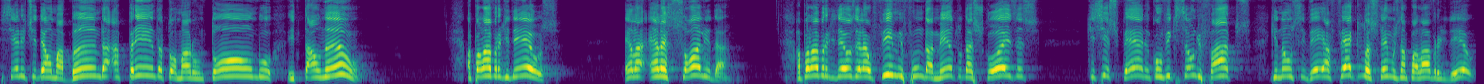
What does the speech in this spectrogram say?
se ele te der uma banda, aprenda a tomar um tombo e tal. Não. A palavra de Deus, ela, ela é sólida. A palavra de Deus é o firme fundamento das coisas que se esperam, convicção de fatos que não se vê, a fé que nós temos na palavra de Deus.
